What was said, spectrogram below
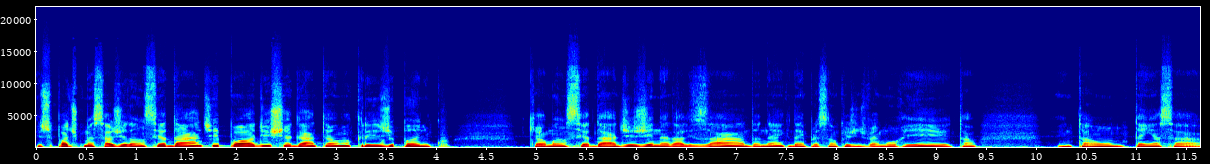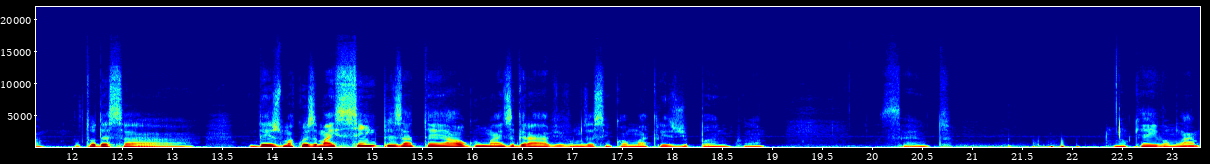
Isso pode começar a gerar ansiedade e pode chegar até uma crise de pânico, que é uma ansiedade generalizada, né? Que dá a impressão que a gente vai morrer e tal. Então tem essa toda essa desde uma coisa mais simples até algo mais grave, vamos dizer assim, como uma crise de pânico, né? Certo? Ok, vamos lá?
